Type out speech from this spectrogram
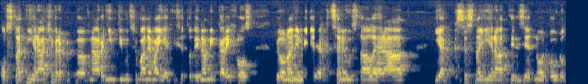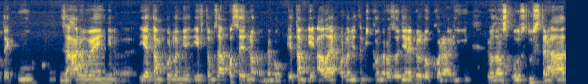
ostatní hráči v, rep- v národním týmu třeba nemají, ať už je to dynamika, rychlost. Bylo na něm vidět, jak chce neustále hrát, jak se snaží hrát z jednoho, dvou doteků. Zároveň je tam podle mě i v tom zápase jedno, nebo je tam i ale, podle mě ten výkon rozhodně nebyl dokonalý. Bylo tam spoustu ztrát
